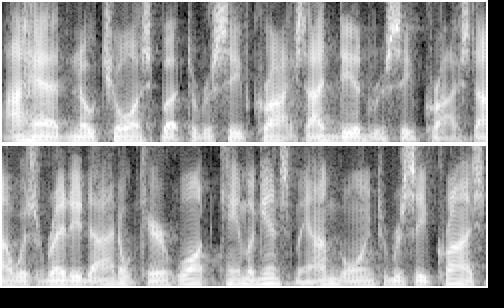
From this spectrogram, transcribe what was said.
I had no choice but to receive Christ. I did receive Christ. I was ready to, I don't care what came against me, I'm going to receive Christ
